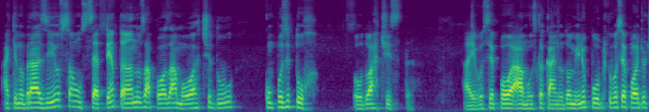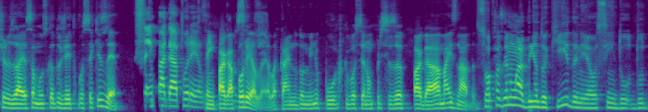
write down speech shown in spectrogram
aqui no Brasil são 70 anos após a morte do compositor ou do artista. Aí você pô, a música cai no domínio público, você pode utilizar essa música do jeito que você quiser. Sem pagar por ela. Sem pagar por ela. Ela cai no domínio público e você não precisa pagar mais nada. Só fazendo um adendo aqui, Daniel, assim, do, do,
